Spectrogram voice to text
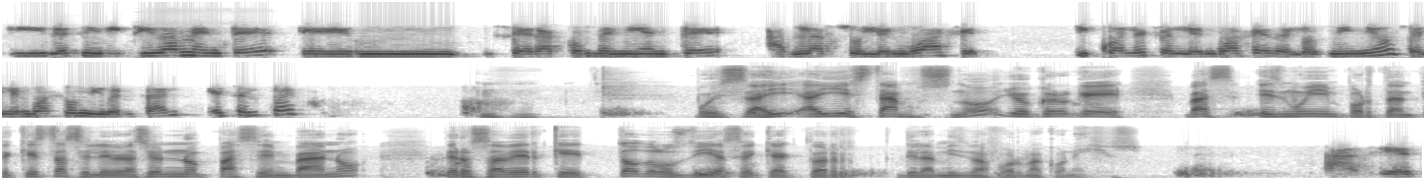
Y definitivamente em, será conveniente hablar su lenguaje. ¿Y cuál es el lenguaje de los niños? El lenguaje universal es el juego. Pues ahí, ahí estamos, ¿no? Yo creo que vas- es muy importante que esta celebración no pase en vano, pero saber que todos los días hay que actuar de la misma forma con ellos. Así es,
